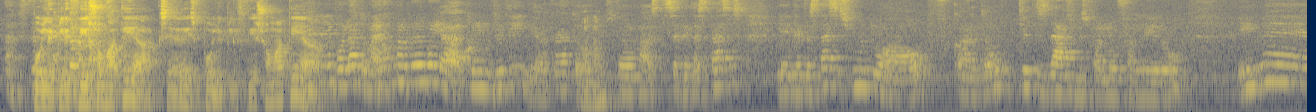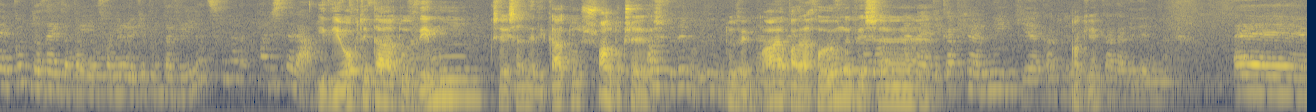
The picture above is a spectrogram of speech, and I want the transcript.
εντάξει, δεν Πολυπληθή ξέρω, σωματεία, ξέρεις, πολυπληθή σωματεία. Είναι πολλά άτομα. Έχουμε πάρα πολλά κολυμβητήρια κάτω Μμμ. στο, στις εγκαταστάσεις. Οι εγκαταστάσεις ας πούμε, του ΑΟΠ κάτω και της Δάφνης Παλαιού Φαλήρου είναι, που είναι το Δέλτα Παλαιού Φαλήρου εκεί που είναι τα Village, είναι αριστερά. Ιδιόκτητα του Δήμου, ξέρεις αν είναι δικά τους; Αν το ξέρεις. Όχι, του Δήμου. Του Δήμου. Του Δήμου. Ναι, Άρα ναι. παραχωρούν Αφού τις, πληρώνουν, Ναι, ε, ναι, και κάποια νοίκια, κάποια Οκ. νοίκια κάτι δίνουν. Ε,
